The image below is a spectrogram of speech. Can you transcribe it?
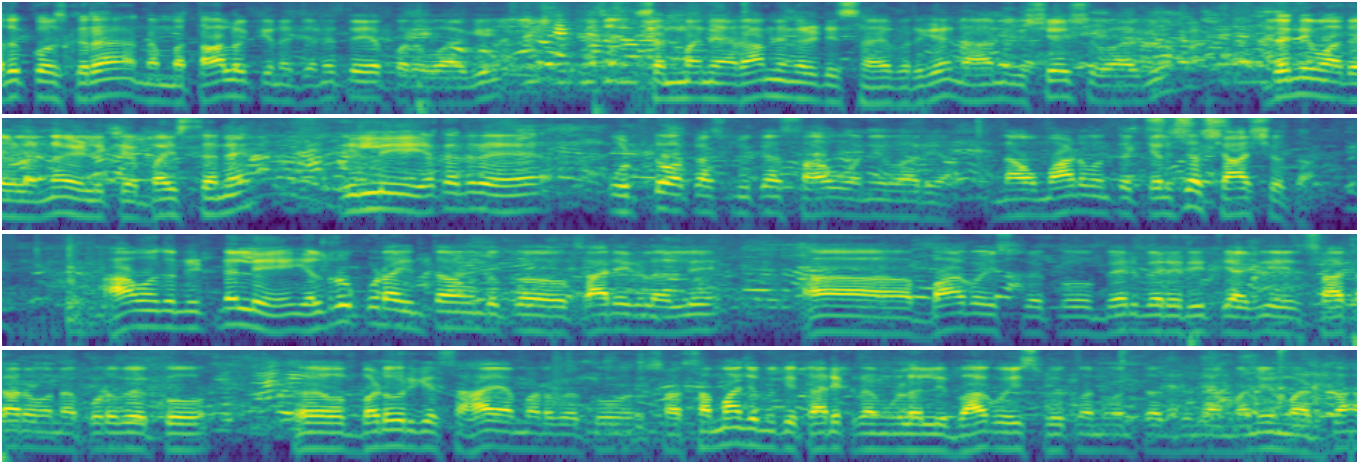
ಅದಕ್ಕೋಸ್ಕರ ನಮ್ಮ ತಾಲೂಕಿನ ಜನತೆಯ ಪರವಾಗಿ ಸನ್ಮಾನ್ಯ ರಾಮಲಿಂಗಾರೆಡ್ಡಿ ಸಾಹೇಬರಿಗೆ ನಾನು ವಿಶೇಷವಾಗಿ ಧನ್ಯವಾದಗಳನ್ನು ಹೇಳಲಿಕ್ಕೆ ಬಯಸ್ತೇನೆ. ಇಲ್ಲಿ ಯಾಕಂದರೆ ಒಟ್ಟು ಆಕಸ್ಮಿಕ ಸಾವು ಅನಿವಾರ್ಯ. ನಾವು ಮಾಡುವಂಥ ಕೆಲಸ ಶಾಶ್ವತ. ಆ ಒಂದು ನಿಟ್ಟಿನಲ್ಲಿ ಎಲ್ಲರೂ ಕೂಡ ಇಂಥ ಒಂದು ಕಾರ್ಯಗಳಲ್ಲಿ ಭಾಗವಹಿಸಬೇಕು, ಬೇರೆ ಬೇರೆ ರೀತಿಯಾಗಿ ಸಹಕಾರವನ್ನು ಕೊಡಬೇಕು ಬಡವರಿಗೆ ಸಹಾಯ ಮಾಡಬೇಕು ಸಮಾಜಮುಖಿ ಕಾರ್ಯಕ್ರಮಗಳಲ್ಲಿ ಭಾಗವಹಿಸಬೇಕು ಅನ್ನುವಂಥದ್ದನ್ನು ಮನವಿ ಮಾಡ್ತಾ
